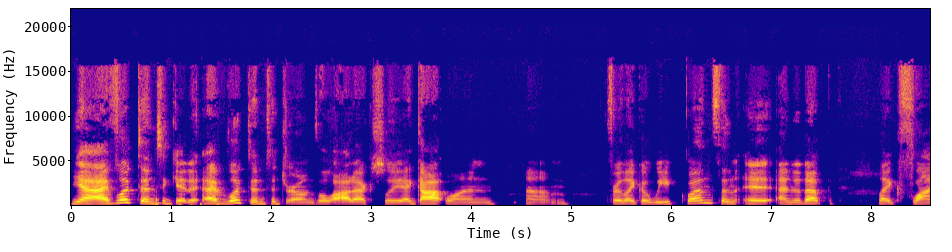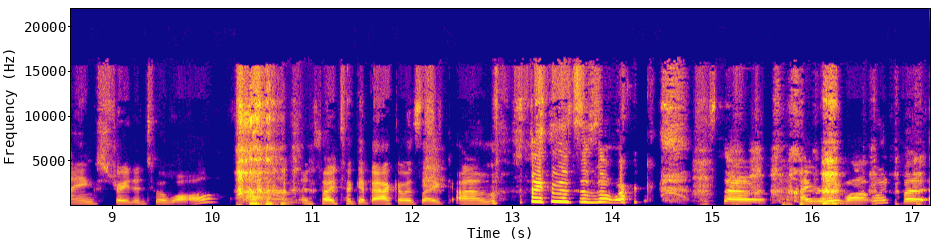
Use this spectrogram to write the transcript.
Yeah, I've looked into get it. I've looked into drones a lot actually. I got one um, for like a week once, and it ended up like flying straight into a wall. Um, and so I took it back. I was like, um, "This doesn't work." So I really want one, but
